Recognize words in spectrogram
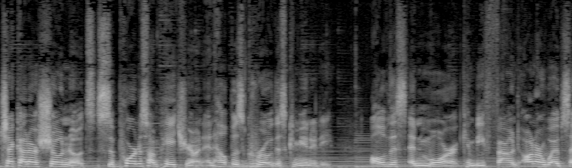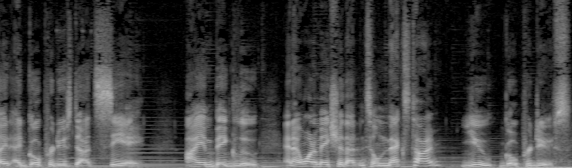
Check out our show notes, support us on Patreon, and help us grow this community. All of this and more can be found on our website at goproduce.ca. I am Big Lou, and I want to make sure that until next time, you go produce.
